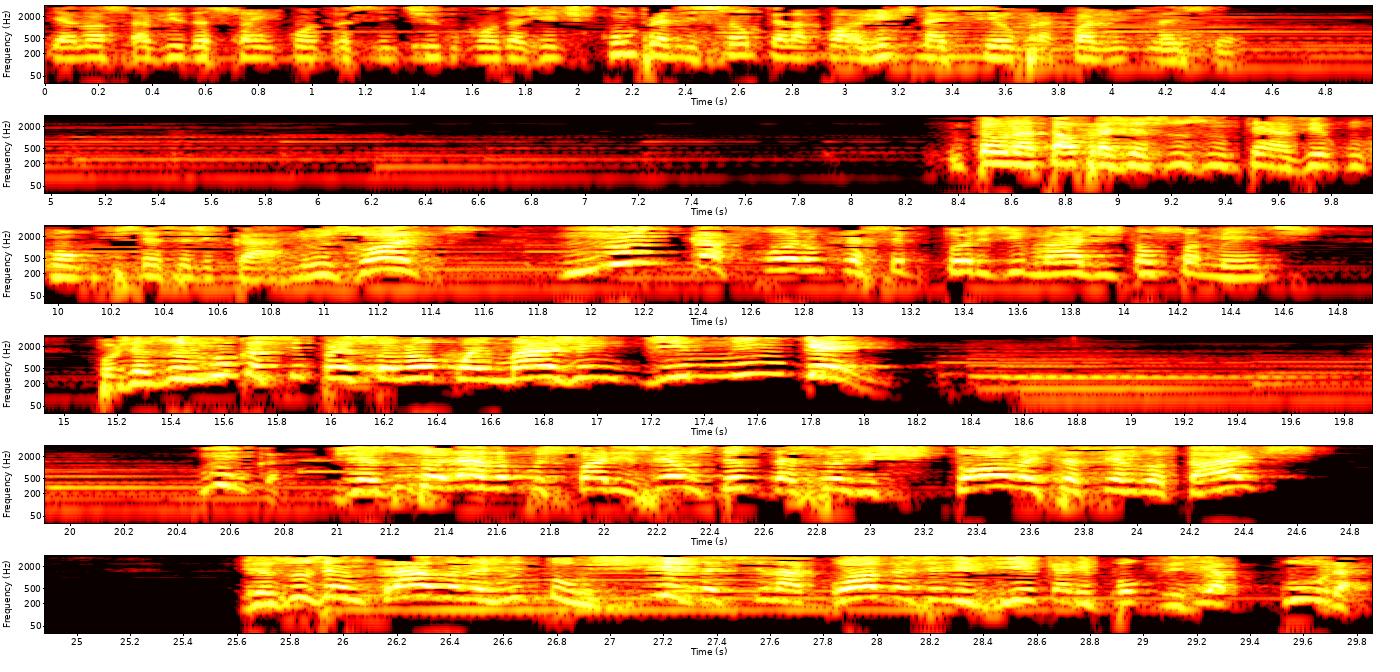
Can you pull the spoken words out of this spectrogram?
E a nossa vida só encontra sentido quando a gente cumpre a missão pela qual a gente nasceu, para a qual a gente nasceu. Então o Natal para Jesus não tem a ver com concupiscência de carne. Os olhos nunca foram perceptores de imagens tão somente. Por Jesus nunca se impressionou com a imagem de ninguém. Nunca. Jesus olhava para os fariseus dentro das suas estolas sacerdotais. Jesus entrava nas liturgias das sinagogas, ele via que era hipocrisia pura,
